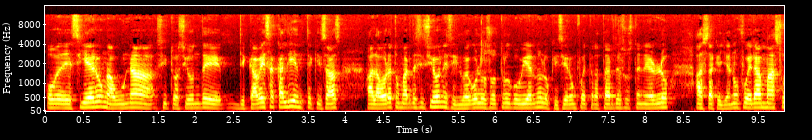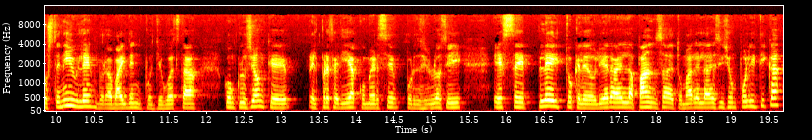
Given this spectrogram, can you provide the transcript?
obedecieron a una situación de, cabeza caliente quizás a la hora de tomar decisiones y luego los otros gobiernos lo que hicieron fue tratar de sostenerlo hasta que ya no fuera más sostenible. Biden pues llegó a esta conclusión que él prefería comerse, por decirlo así, ese pleito que le doliera él la panza de tomar la decisión política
